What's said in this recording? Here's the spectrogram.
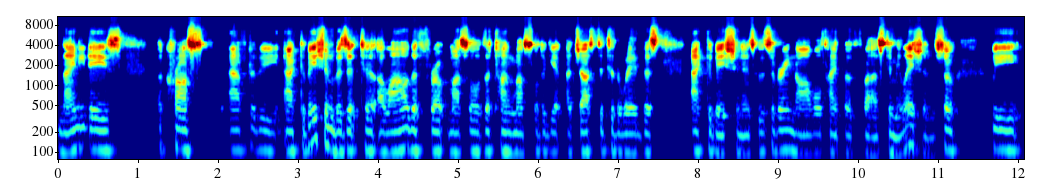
90 days across after the activation visit to allow the throat muscle, the tongue muscle to get adjusted to the way this activation is because it's a very novel type of uh, stimulation. So we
